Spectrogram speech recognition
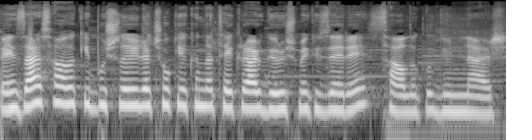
Benzer sağlık ipuçlarıyla çok yakında tekrar görüşmek üzere. Sağlıklı günler.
